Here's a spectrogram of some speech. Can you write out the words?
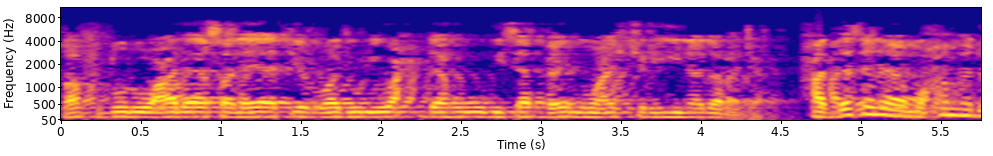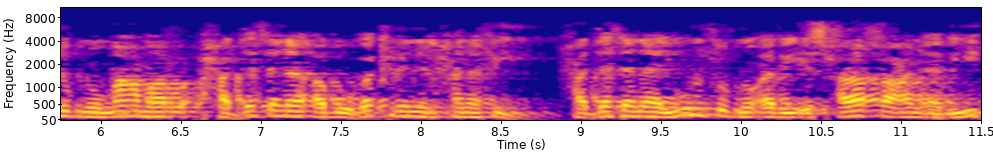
تفضل على صلاة الرجل وحده بسبع وعشرين درجة. حدثنا محمد بن معمر حدثنا أبو بكر الحنفي حدثنا يونس بن أبي إسحاق عن أبيه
